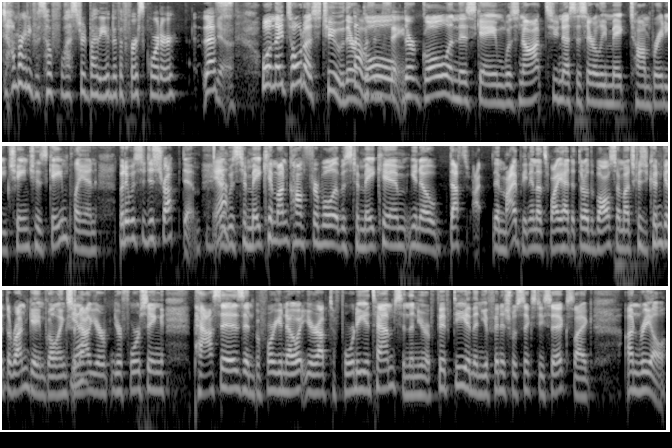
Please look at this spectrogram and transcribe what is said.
Tom Brady was so flustered by the end of the first quarter. That's Yeah. Well, and they told us too their goal insane. their goal in this game was not to necessarily make Tom Brady change his game plan, but it was to disrupt him. Yeah. It was to make him uncomfortable. It was to make him, you know, that's in my opinion that's why you had to throw the ball so much because you couldn't get the run game going. So Yeah. now you're you're forcing passes and before you know it you're up to 40 attempts and then you're at 50 and then you finish with 66 like unreal.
